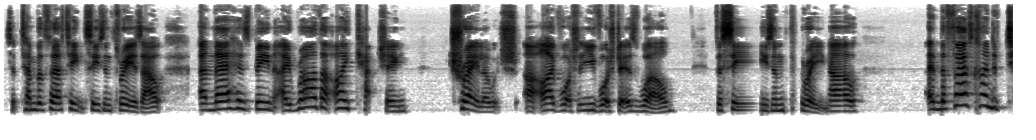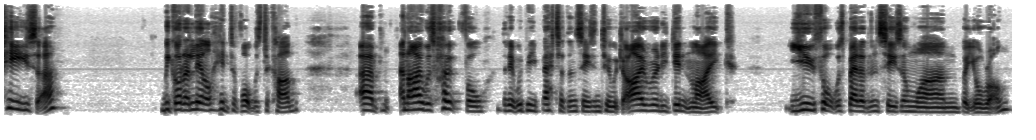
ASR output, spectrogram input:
September 13th, season three is out, and there has been a rather eye catching trailer, which uh, I've watched, and you've watched it as well, for season three. Now, in the first kind of teaser, we got a little hint of what was to come. Um, and I was hopeful that it would be better than season two, which I really didn't like. You thought was better than season one, but you're wrong.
